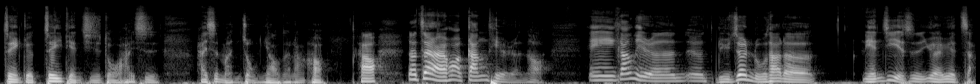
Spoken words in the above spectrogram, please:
这个这一点，其实都还是还是蛮重要的啦。哈，好，那再来的话，钢铁人哈，诶，钢铁人呃，吕政儒他的年纪也是越来越长，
